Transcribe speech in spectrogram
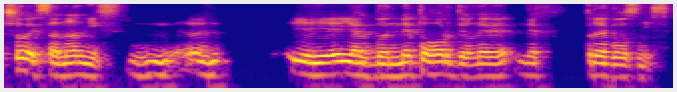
človek sa na nich je, je, jakby nepohordil, ne, neprevoznis.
